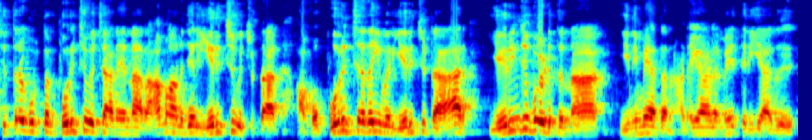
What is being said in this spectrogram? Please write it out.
சித்திரகுப்தன் பொறிச்சு வச்சானேன்னா ராமானுஜர் எரிச்சு வச்சுட்டார். அப்போ பொறிச்சதை இவர் எரிச்சுட்டார். எரிஞ்சு போயிடுத்துன்னா இனிமே அதன் அடையாளமே தெரியாது.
